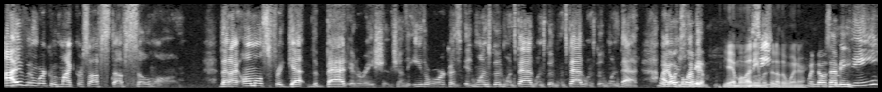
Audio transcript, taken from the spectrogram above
I've been working with Microsoft stuff so long that I almost forget the bad iterations. You know, the either or because one's good, one's bad, one's good, one's bad, one's good, one bad. Windows always forget- Millennium, Yeah, Millennium was another winner. Windows E. ME. Me,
